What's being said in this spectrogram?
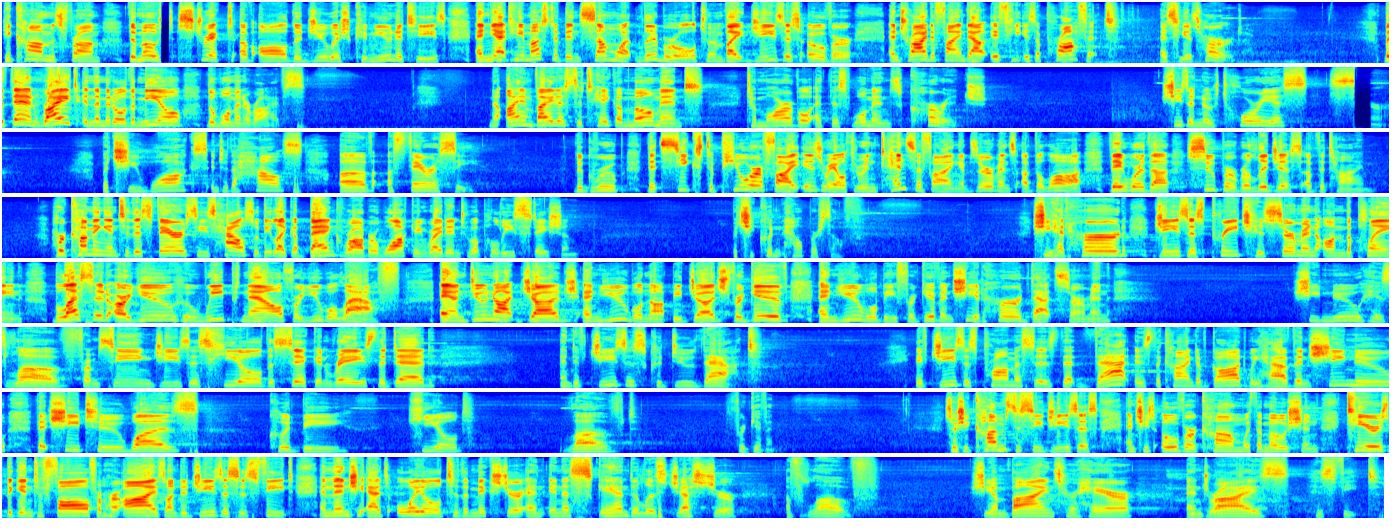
He comes from the most strict of all the Jewish communities, and yet he must have been somewhat liberal to invite Jesus over and try to find out if he is a prophet, as he has heard. But then, right in the middle of the meal, the woman arrives. Now, I invite us to take a moment to marvel at this woman's courage. She's a notorious sinner but she walks into the house of a Pharisee, the group that seeks to purify Israel through intensifying observance of the law. They were the super religious of the time. Her coming into this Pharisee's house would be like a bank robber walking right into a police station. But she couldn't help herself. She had heard Jesus preach his sermon on the plain Blessed are you who weep now, for you will laugh. And do not judge, and you will not be judged. Forgive, and you will be forgiven. She had heard that sermon. She knew his love from seeing Jesus heal the sick and raise the dead. And if Jesus could do that, if Jesus promises that that is the kind of God we have, then she knew that she too was, could be healed, loved, forgiven. So she comes to see Jesus and she's overcome with emotion. Tears begin to fall from her eyes onto Jesus' feet. And then she adds oil to the mixture and, in a scandalous gesture of love, she unbinds her hair and dries his feet.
